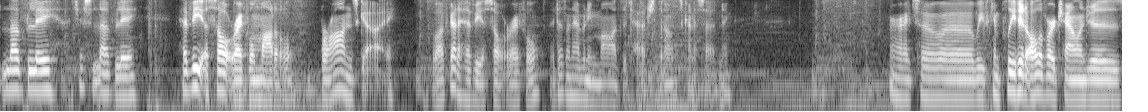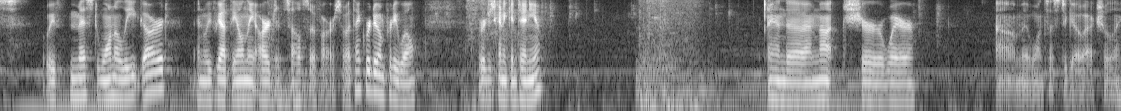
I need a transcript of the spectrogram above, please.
Lovely. Just lovely. Heavy assault rifle model. Bronze guy. Well, I've got a heavy assault rifle. It doesn't have any mods attached, though. It's kind of saddening. Alright, so uh, we've completed all of our challenges. We've missed one elite guard, and we've got the only Argent cell so far. So I think we're doing pretty well. We're just going to continue. And uh, I'm not sure where um, it wants us to go, actually.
